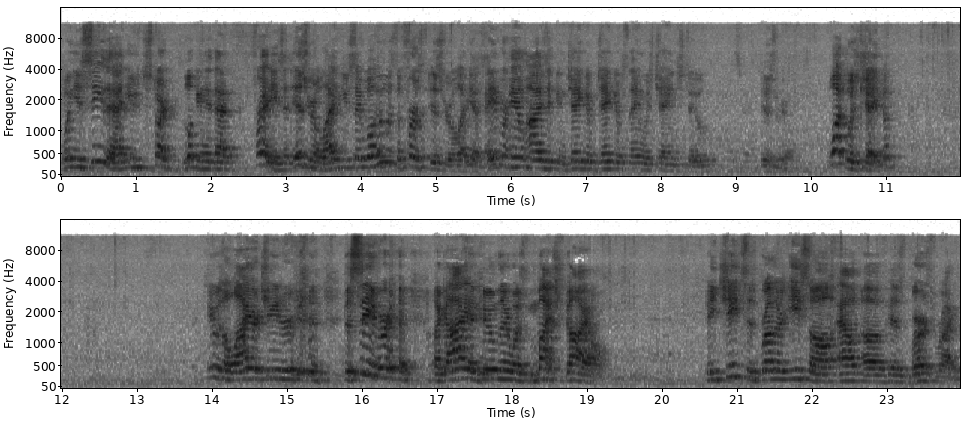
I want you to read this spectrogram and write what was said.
when you see that, you start looking at that phrase, an Israelite, you say, well, who was the first Israelite? Yes, Abraham, Isaac, and Jacob. Jacob's name was changed to Israel. What was Jacob? He was a liar, cheater, deceiver, a guy in whom there was much guile. He cheats his brother Esau out of his birthright.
